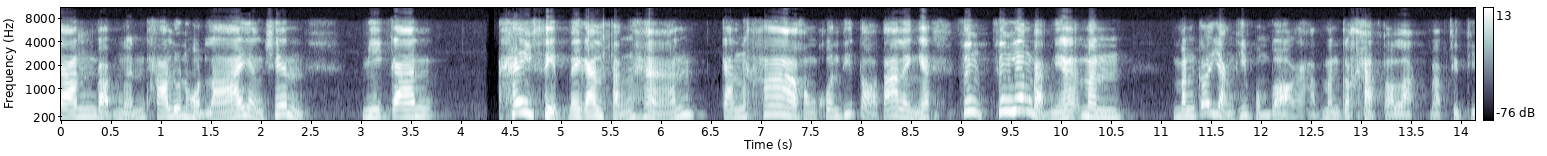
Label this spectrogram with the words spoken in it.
การแบบเหมือนทารุณโหดร้ายอย่างเช่น มีการให้สิทธิ์ในการสังหาร การฆ่าของคนที่ต่อต้านอะไรอย่างเงี้ย ซึ่งซึ่งเรื่องแบบเนี้ยมันมันก็อย่างที่ผมบอกอะครับ มันก็ขัดต่อหลักแบบสิทธิ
